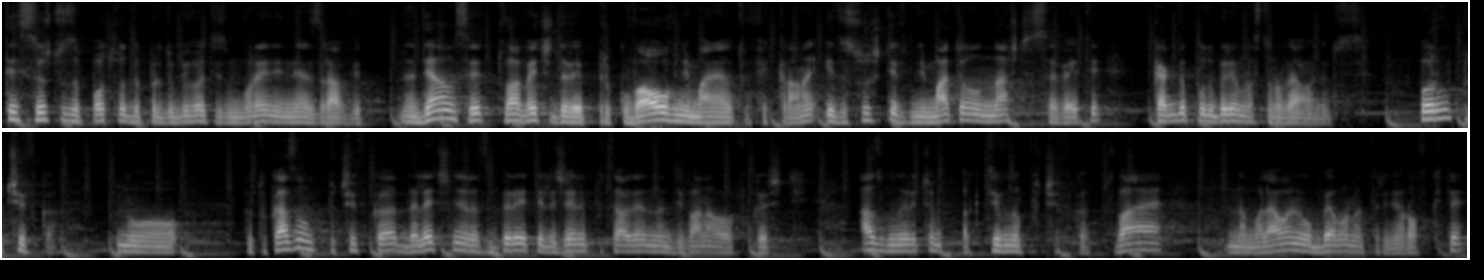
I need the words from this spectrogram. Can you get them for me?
Те също започват да придобиват изморен и нездрав вид. Надявам се това вече да ви е приковало вниманието в екрана и да слушате внимателно нашите съвети как да подобрим възстановяването си. Първо почивка. Но като казвам почивка, далеч не разбирайте лежени по цял ден на дивана в къщи. Аз го наричам активна почивка. Това е намаляване обема на тренировките,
